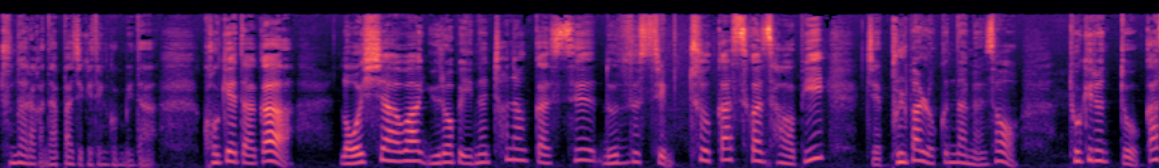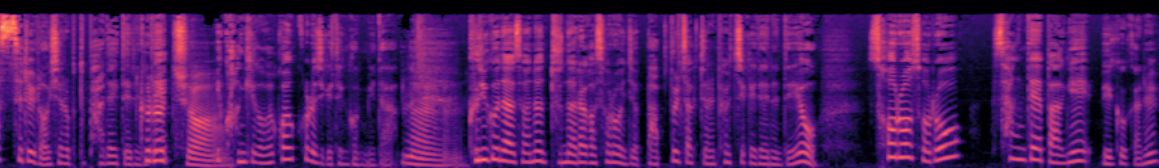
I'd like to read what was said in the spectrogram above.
두 나라가 나빠지게 된 겁니다. 거기에다가 러시아와 유럽에 있는 천연가스 노드스트림 2 가스관 사업이 이제 불발로 끝나면서 독일은 또 가스를 러시아로부터 받아야 되는데 그렇죠. 이 관계가 껄끄러지게 된 겁니다. 네. 그리고 나서는 두 나라가 서로 이제 맞불 작전을 펼치게 되는데요. 서로 서로 상대방의 외교관을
